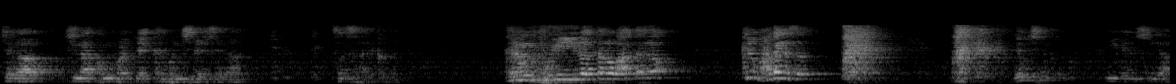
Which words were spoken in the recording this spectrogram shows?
제가 신학 공부할 때 그분 집에 제가 선서했거든요. 그럼 부인이 일었다가 왔다가 그 마당에서 팍팍 외치는 거예요. 이 왼수야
